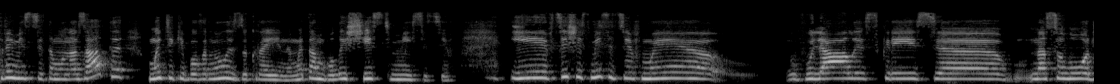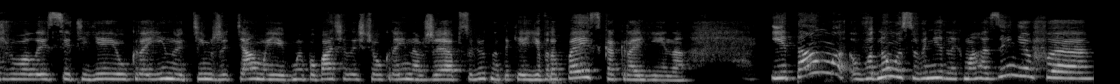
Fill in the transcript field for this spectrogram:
три місяці тому назад ми тільки повернулись з України. Ми там були шість місяців, і в ці шість місяців ми гуляли скрізь, е, насолоджувалися тією Україною, тим життям. І ми побачили, що Україна вже абсолютно таке європейська країна. І там в одному з сувенірних магазинів е,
